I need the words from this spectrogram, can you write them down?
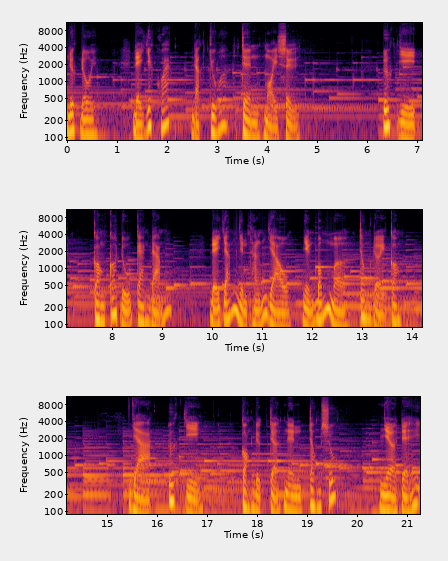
nước đôi, để dứt khoát đặt chúa trên mọi sự. Ước gì con có đủ can đảm để dám nhìn thẳng vào những bóng mờ trong đời con. Và ước gì con được trở nên trong suốt nhờ để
